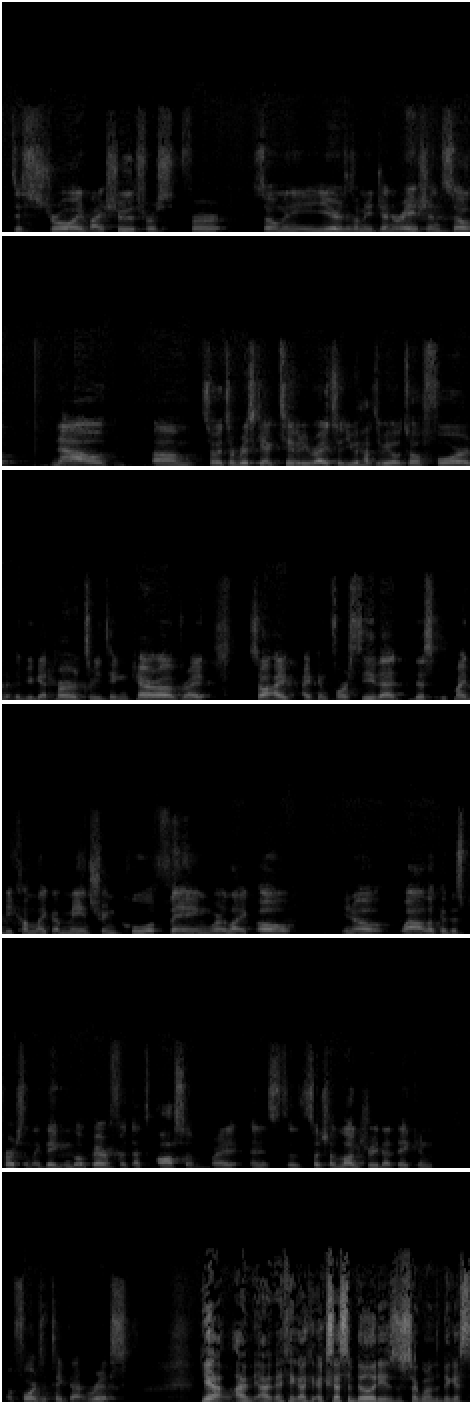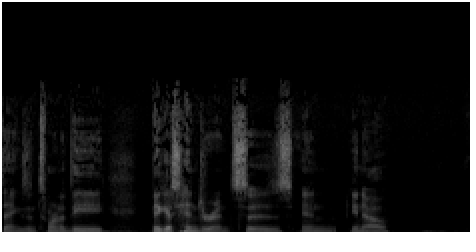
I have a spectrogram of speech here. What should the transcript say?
destroyed by shoes for for so many years and so many generations. So now um, so it's a risky activity, right? So you have to be able to afford if you get hurt to be taken care of, right? So I, I can foresee that this might become like a mainstream cool thing where like, oh, you know, wow, look at this person. Like they can go barefoot. That's awesome, right? And it's, it's such a luxury that they can afford to take that risk. Yeah, I, I think accessibility is just like one of the biggest things. It's one of the biggest hindrances in you know,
